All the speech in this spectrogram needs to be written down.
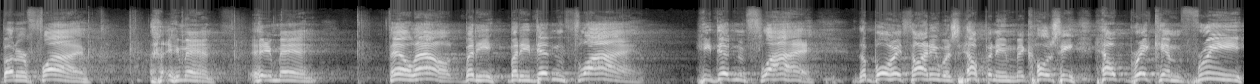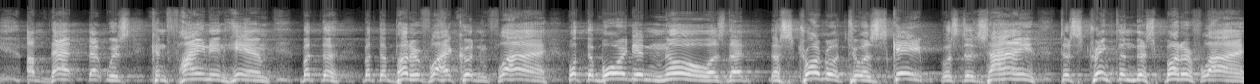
butterfly, amen, amen, fell out, but he, but he didn't fly. He didn't fly. The boy thought he was helping him because he helped break him free of that that was confining him. But the, but the butterfly couldn't fly. What the boy didn't know was that the struggle to escape was designed to strengthen this butterfly,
